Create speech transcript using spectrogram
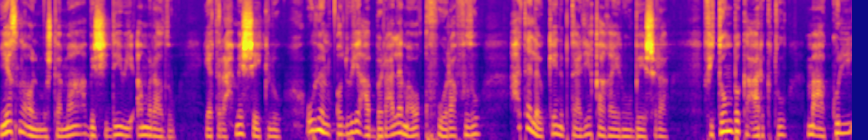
يصنع المجتمع باش يداوي أمراضه يطرح مشاكله وينقد ويعبر على مواقفه ورفضه حتى لو كان بطريقة غير مباشرة. في تنبك عركته مع كل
